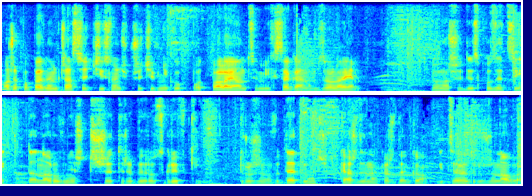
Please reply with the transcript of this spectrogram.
może po pewnym czasie cisnąć przeciwników podpalającym ich saganem z olejem. Do naszej dyspozycji dano również trzy tryby rozgrywki. Drużynowy deathmatch, każdy na każdego i cele drużynowe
